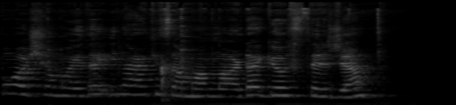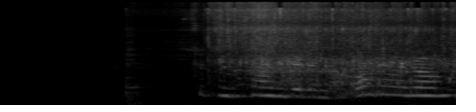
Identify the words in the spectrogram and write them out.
Bu aşamayı da ileriki zamanlarda göstereceğim. Sütün tencereme alıyorum.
